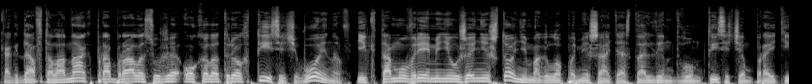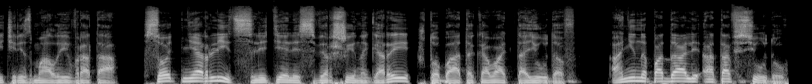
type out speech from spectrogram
когда в Таланак пробралось уже около трех тысяч воинов, и к тому времени уже ничто не могло помешать остальным двум тысячам пройти через малые врата. Сотни орлиц слетелись с вершины горы, чтобы атаковать таюдов. Они нападали отовсюду.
